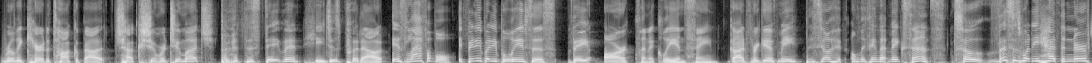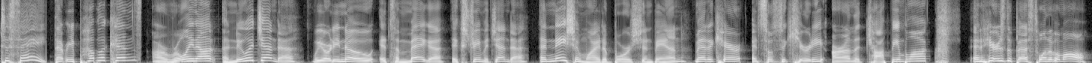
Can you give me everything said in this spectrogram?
really care to talk about Chuck Schumer too much, but the statement he just put out is laughable. If anybody believes this, they are clinically insane. God forgive me. This is the only, thing that makes sense. So, this is what he had the nerve to say that Republicans are rolling out a new agenda. We already know it's a mega extreme agenda. A nationwide abortion ban, Medicare and Social Security are on the chopping block. and here's the best one of them all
